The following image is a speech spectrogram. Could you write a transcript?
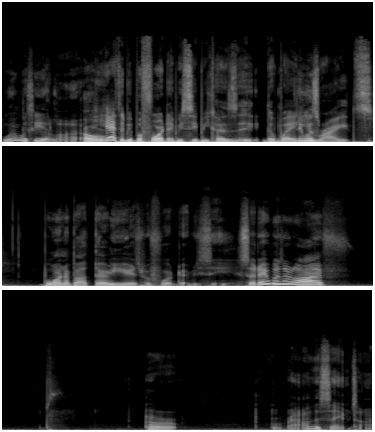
When was he alive? Oh, He had to be before Debussy because it, the way He he, was- writes. born about thirty years before Debussy, so they was alive, or around the same time.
